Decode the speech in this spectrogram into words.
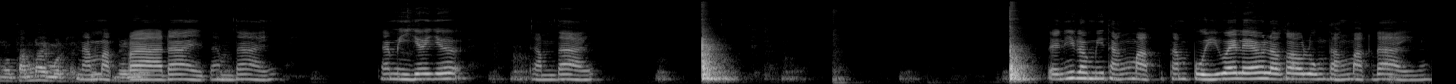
เราทำได้หมดน้ำหมักเดี๋ยวปนี้ลาได้ทำได้ ถ้ามีเยอะๆทำได้ แต่นี่เรามีถังหมักทำปุ๋ยไว้แล้วเราก็เอาลงถังหมักได้นะ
